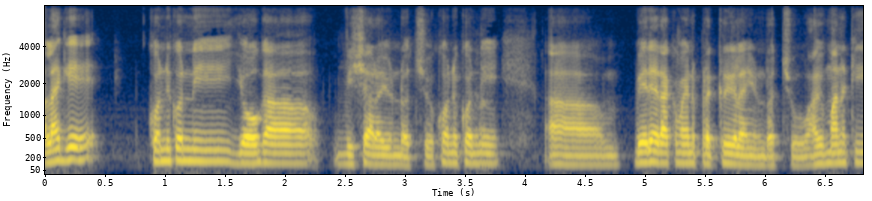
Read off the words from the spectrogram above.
అలాగే కొన్ని కొన్ని యోగా విషయాలు అయి ఉండొచ్చు. కొన్ని కొన్ని వేరే రకమైన ప్రక్రియలు అయి ఉండొచ్చు. అవి మనకి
